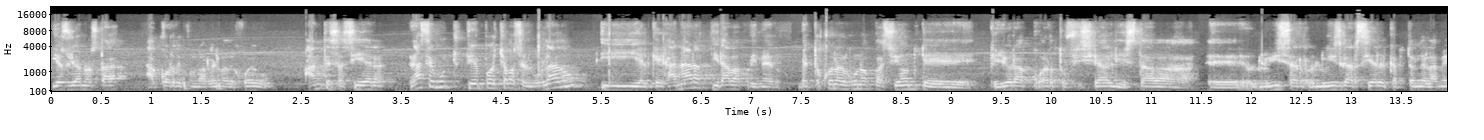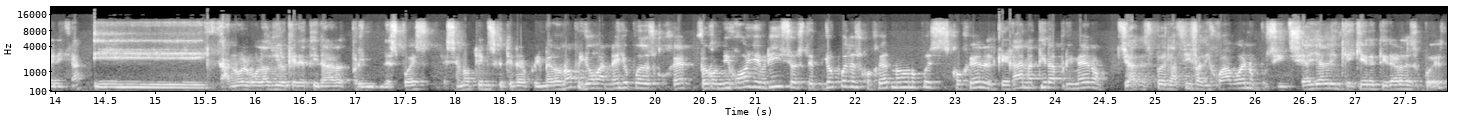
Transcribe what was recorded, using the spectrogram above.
Y eso ya no está acorde con la regla de juego. Antes así era. Hace mucho tiempo echabas el volado y el que ganara tiraba primero. Me tocó en alguna ocasión que, que yo era cuarto oficial y estaba eh, Luis, Luis García, el capitán de la América, y ganó el volado y él quería tirar después. Dice, no tienes que tirar primero. No, pues yo gané, yo puedo escoger. Fue cuando dijo, oye, Bricio, este, yo puedo escoger. No, no puedes escoger. El que gana tira primero. Ya después la FIFA dijo, ah, bueno, pues si, si hay alguien que quiere tirar después,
